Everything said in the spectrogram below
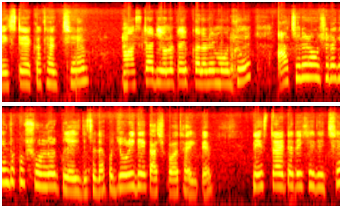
নেক্সট একা থাকছে মাস্টার্ড ইয়েলো টাইপ কালারের মধ্যে। আঁচলের অংশটা কিন্তু খুব সুন্দর গ্লেজ দিচ্ছে। দেখো, জড়ি দিয়ে কাজ করা থাকবে। নেক্সট আইটা দেখিয়ে দিচ্ছে।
